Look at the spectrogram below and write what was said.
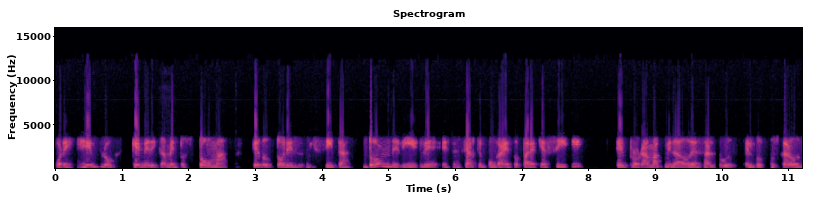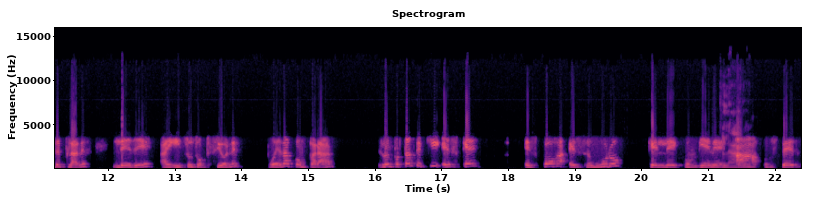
por ejemplo, qué medicamentos toma, qué doctores visita, dónde vive, esencial que ponga eso para que así el programa Cuidado de Salud, el buscador de planes, le dé ahí sus opciones, pueda comparar lo importante aquí es que escoja el seguro que le conviene a usted.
